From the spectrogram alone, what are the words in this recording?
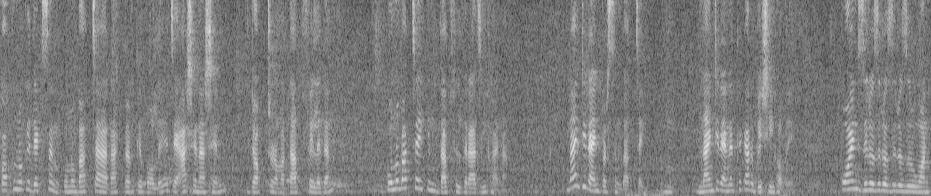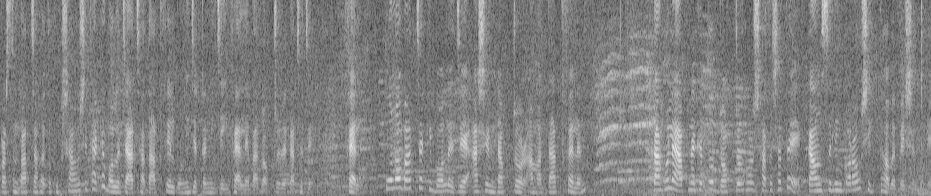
কখনো কি দেখছেন কোনো বাচ্চা ডাক্তারকে বলে যে, আসেন আসেন? ডক্টর আমার দাঁত ফেলে দেন। কোনো বাচ্চাই কিন্তু দাঁত ফেলতে রাজি হয় না। নাইনটি নাইন পার্সেন্ট বাচ্চাই। নাইনটি নাইনের থেকে আরও বেশি হবে। Point zero zero zero zero one percent বাচ্চা হয়তো খুব সাহসী থাকে, বলে যে আচ্ছা দাঁত ফেলব, নিজেরটা নিজেই ফেলে বা ডক্টরের কাছে যে ফেলে। কোনো বাচ্চা কি বলে যে, আসেন ডক্টর, আমার দাঁত ফেলেন। তাহলে আপনাকে তো ডক্টর হওয়ার সাথে সাথে কাউন্সিলিং করাও শিখতে হবে পেশেন্টকে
